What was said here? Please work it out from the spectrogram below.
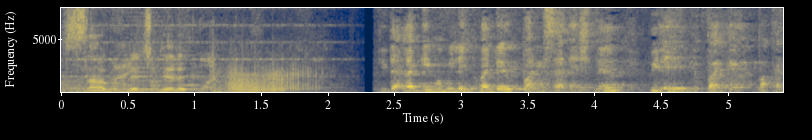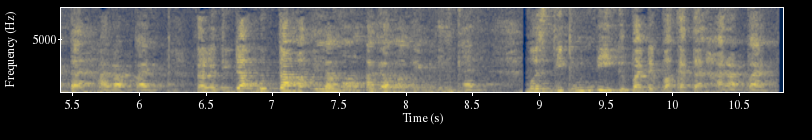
Son of a bitch did it. Tidak lagi memilih kepada Barisan Nasional, pilih kepada Pakatan Harapan. Kalau tidak, hutang makin lama akan makin meningkat. Mesti undi kepada Pakatan Harapan.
